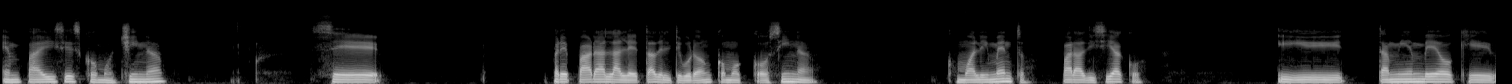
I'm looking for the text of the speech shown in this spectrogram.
en países como China se prepara la aleta del tiburón como cocina, como alimento paradisiaco. Y también veo que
